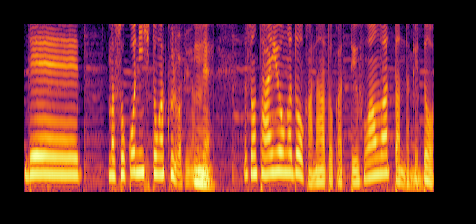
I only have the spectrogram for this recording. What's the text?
で、まあ、そこに人が来るわけじゃん。ね、でその対応がどうかなとかっていう不安はあったんだけど、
